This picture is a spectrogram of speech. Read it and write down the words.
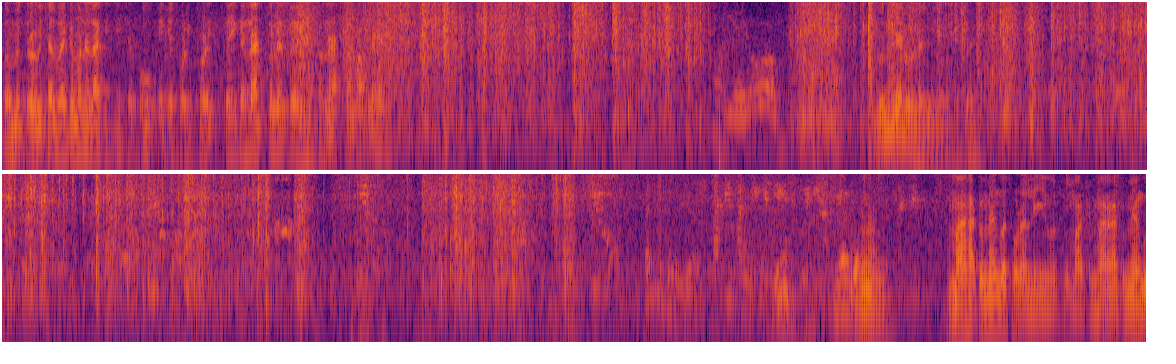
તો મિત્રો વિશાલભાઈ કે મને લાગી ગઈ છે ભૂખ એ કે થોડીક થોડીક. તો એ કે નાસ્તો લેતો હોય તો નાસ્તામાં આપણે હે ને દુનિયાનું લઈ લેવાનું ભાઈ. મેંગો. ના ના. મારા હાટું મેંગો સોડા લઈ આવ્યો છું. માટે મારા હાટું મેંગો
